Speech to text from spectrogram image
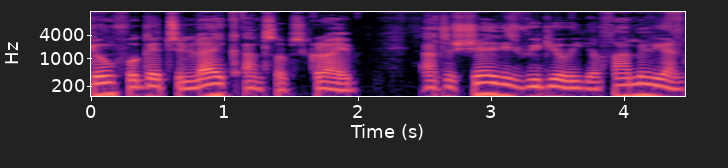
Don't forget to like and subscribe and to share this video with your family and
